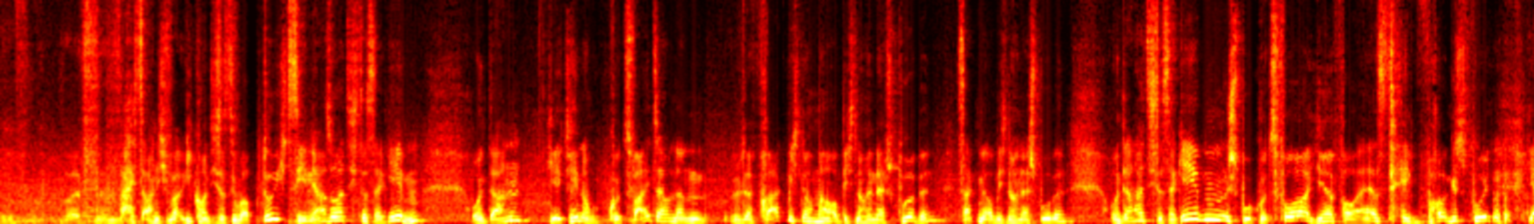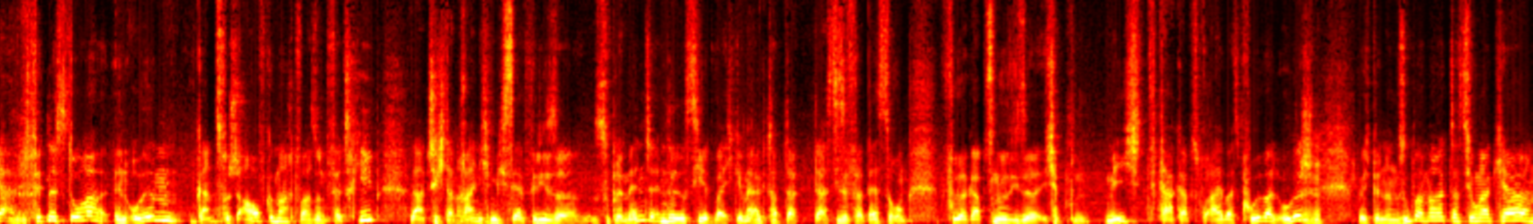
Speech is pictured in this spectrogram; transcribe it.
weiß auch nicht, wie konnte ich das überhaupt durchziehen. Ja, so hat sich das ergeben. Und dann, hier, ich drehe noch kurz weiter und dann da fragt mich noch mal, ob ich noch in der Spur bin. Sag mir, ob ich noch in der Spur bin. Und dann hat sich das ergeben, spur kurz vor, hier VHS-Tape vorgespult. Ja, Fitnessstore in Ulm, ganz frisch aufgemacht, war so ein Vertrieb. Latsche ich dann rein. Ich habe mich sehr für diese Supplemente interessiert, weil ich gemerkt habe, da, da ist diese Verbesserung. Früher gab es nur diese, ich habe Milch, da gab es Eiweißpulver, logisch. Ich bin im Supermarkt, das junger Kerl,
